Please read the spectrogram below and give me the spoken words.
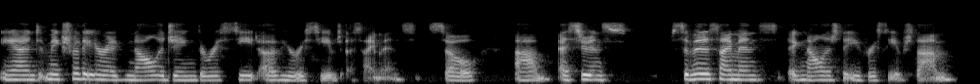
and make sure that you're acknowledging the receipt of your received assignments. So um, as students submit assignments, acknowledge that you've received them.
